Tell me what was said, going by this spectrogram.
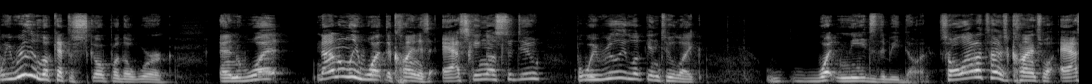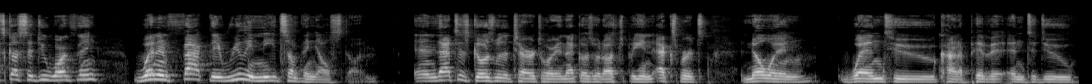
we really look at the scope of the work and what not only what the client is asking us to do, but we really look into like what needs to be done. So a lot of times clients will ask us to do one thing when in fact they really need something else done. And that just goes with the territory and that goes with us being experts, knowing when to kind of pivot and to do,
